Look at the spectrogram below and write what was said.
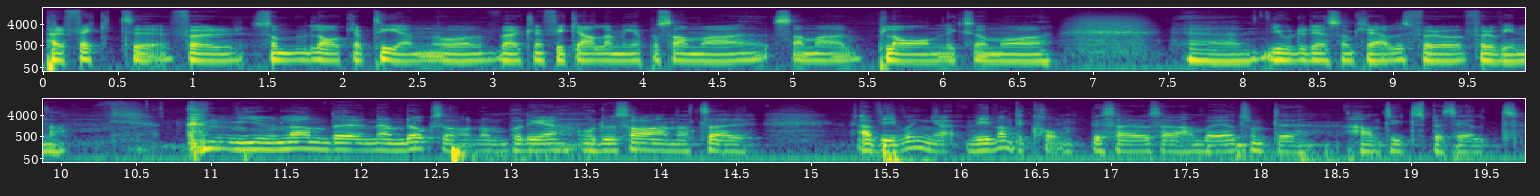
perfekt eh, för, som lagkapten och verkligen fick alla med på samma, samma plan liksom. Och, Eh, gjorde det som krävdes för att, för att vinna. Junland eh, nämnde också honom på det och då sa han att så här, ja, vi, var inga, vi var inte kompisar och så här, han bara, jag tror inte han tyckte speciellt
